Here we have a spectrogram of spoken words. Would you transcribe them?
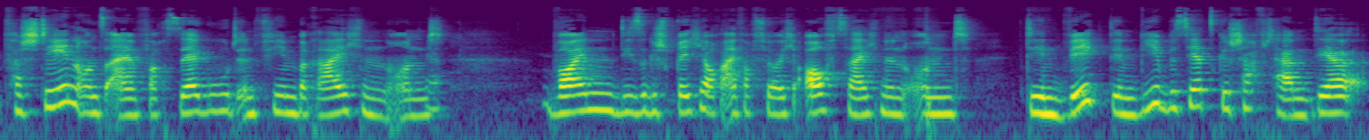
verstehen uns einfach sehr gut in vielen Bereichen und ja. wollen diese Gespräche auch einfach für euch aufzeichnen und den Weg, den wir bis jetzt geschafft haben, der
